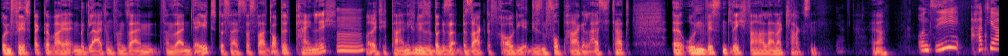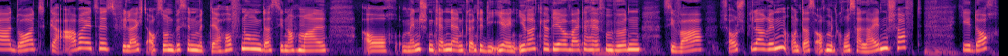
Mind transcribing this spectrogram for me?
Und Phil Spector war ja in Begleitung von seinem, von seinem Date. Das heißt, das war doppelt peinlich, mhm. war richtig peinlich. Und diese besagte Frau, die diesen Fauxpas geleistet hat, äh, unwissentlich war Lana Clarkson. ja. ja. Und sie hat ja dort gearbeitet, vielleicht auch so ein bisschen mit der Hoffnung, dass sie nochmal auch Menschen kennenlernen könnte, die ihr in ihrer Karriere weiterhelfen würden. Sie war Schauspielerin und das auch mit großer Leidenschaft. Jedoch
